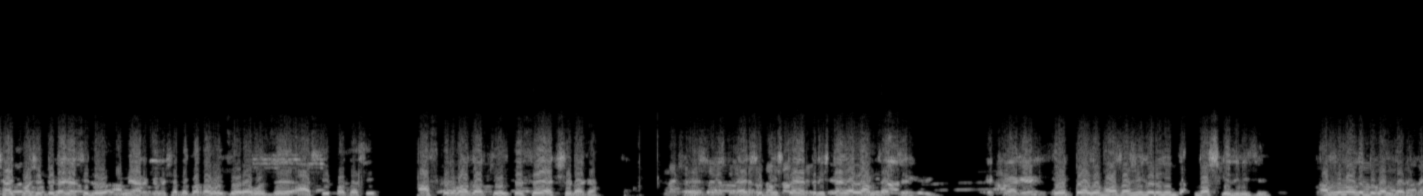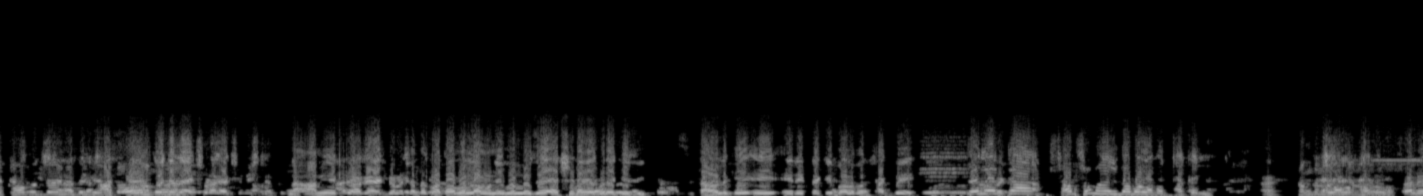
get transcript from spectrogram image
ষাট পঁয়ষট্টি টাকা ছিল। আমি আরেকজনের সাথে কথা বলছি ওরা বলছে আশি পঁচাশি। আজকের বাজার চলতেছে একশো টাকা। একশো বিশ টাকা ত্রিশ টাকা দাম চাচ্ছে একটু আগে? একটু আগে পঁচাশি করে দুধ দশ কেজি নিছে। আমি নগদ না আমি একটু আগে একজনের সাথে কথা বললাম উনি বলল যে একশো টাকা করে কেজি। তাহলে কি এই এই রেটটা কি বলবৎ থাকবে? সবসময় এটা বলবৎ থাকে না হ্যাঁ? তাহলে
